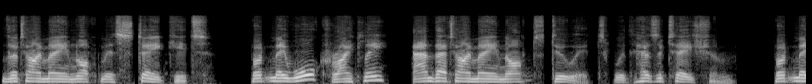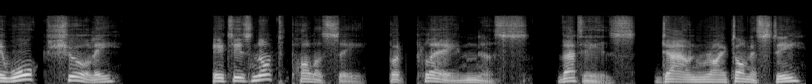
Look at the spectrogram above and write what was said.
that I may not mistake it but may walk rightly, and that I may not do it with hesitation, but may walk surely. It is not policy, but plainness, that is, downright honesty,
